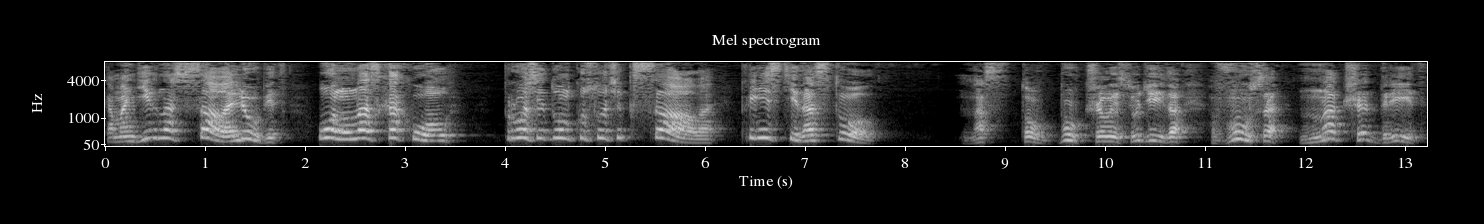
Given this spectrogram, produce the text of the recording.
Командир наш сало любит, он у нас хохол. Просит он кусочек сала принести на стол. Настовбучились у діда вуса, наче дріт.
